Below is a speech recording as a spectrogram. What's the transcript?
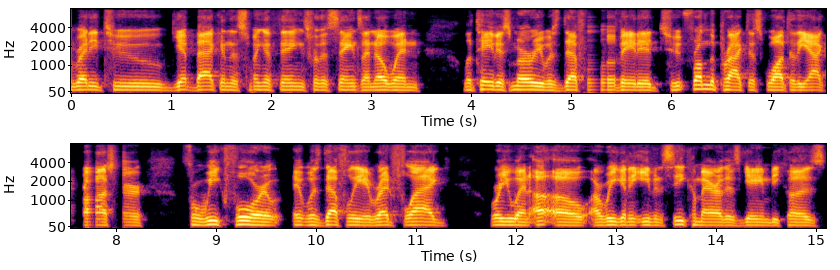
ready to get back in the swing of things for the Saints. I know when Latavius Murray was elevated to from the practice squad to the act roster for week four, it, was definitely a red flag where you went, uh oh, are we going to even see Kamara this game? Because,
